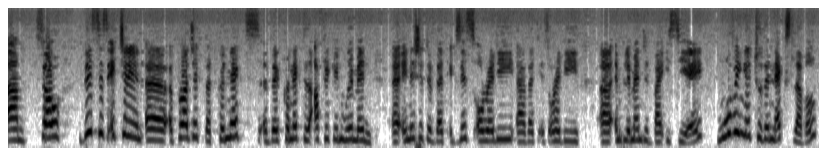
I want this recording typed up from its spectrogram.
Um, so this is actually uh, a project that connects the Connected African Women uh, initiative that exists already, uh, that is already uh, implemented by ECA, moving it to the next level.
